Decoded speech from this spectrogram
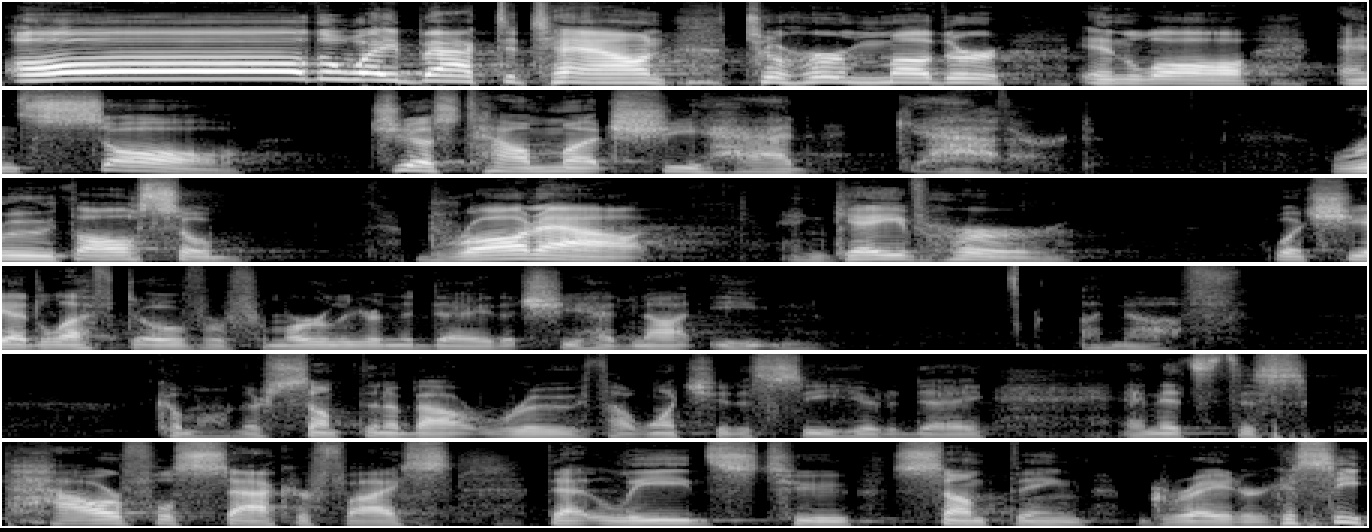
all the way back to town to her mother in law and saw just how much she had gathered. Ruth also brought out and gave her what she had left over from earlier in the day that she had not eaten enough. Come on, there's something about Ruth I want you to see here today. And it's this powerful sacrifice that leads to something greater. Because, see,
